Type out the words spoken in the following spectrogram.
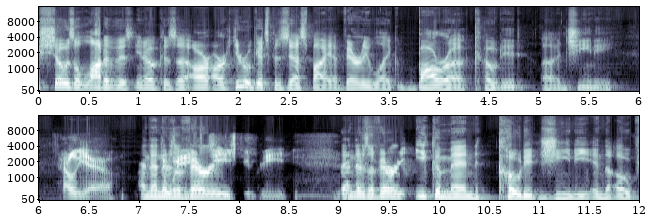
shows a lot of this, you know, because uh, our our hero gets possessed by a very like bara coded uh, genie, hell yeah. and then The there's a very G should be. then there's a very Ikemen coded genie in the OP,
